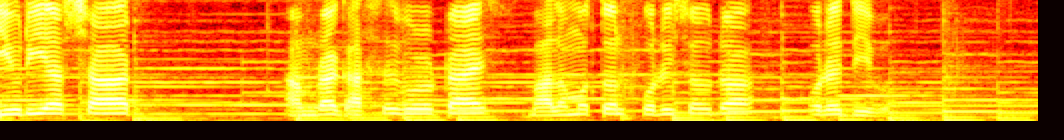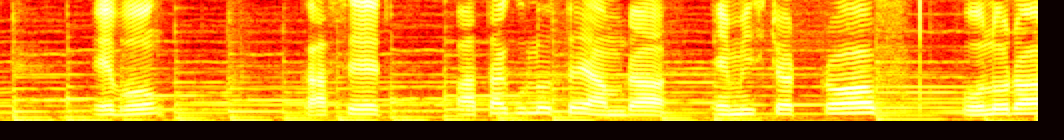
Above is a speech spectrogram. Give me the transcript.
ইউরিয়া সার। আমরা গাছের গোড়াটায় ভালো মতন পরিচর্যা করে দিব এবং গাছের পাতাগুলোতে আমরা এমিস্টার টপ, ফলোরা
